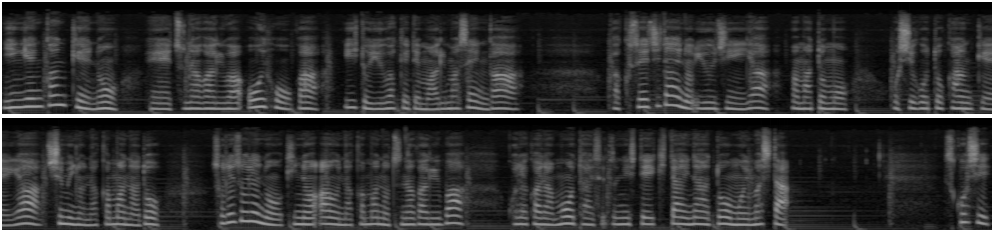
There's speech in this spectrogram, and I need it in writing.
人間関係の、えー、つながりは多い方がいいというわけでもありませんが学生時代の友人やママ友お仕事関係や趣味の仲間などそれぞれの気の合う仲間のつながりはこれからも大切にしていきたいなと思いました。少し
